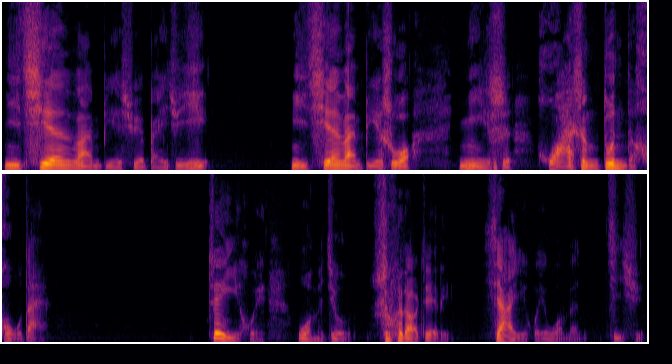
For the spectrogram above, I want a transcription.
你千万别学白居易，你千万别说你是华盛顿的后代。这一回我们就说到这里，下一回我们继续。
